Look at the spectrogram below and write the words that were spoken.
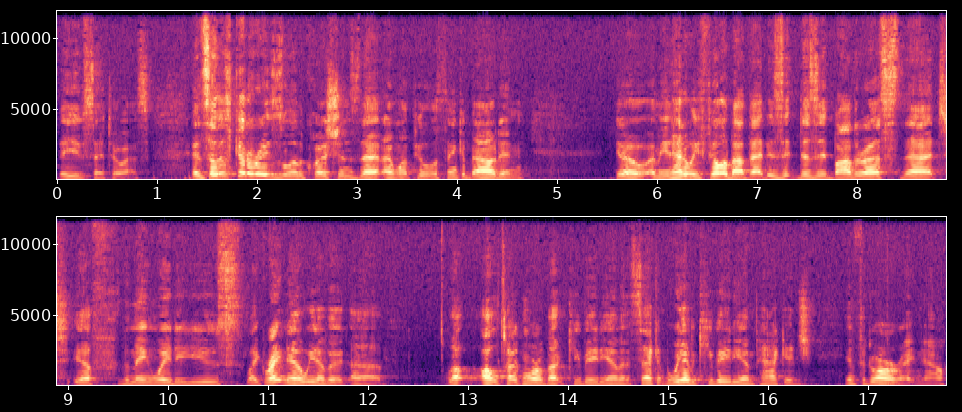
They use CentOS. And so this kind of raises one of the questions that I want people to think about. And, you know, I mean, how do we feel about that? Is it, does it bother us that if the main way to use, like right now we have a, uh, well, I'll talk more about kubeadm in a second, but we have a kubeadm package in Fedora right now.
